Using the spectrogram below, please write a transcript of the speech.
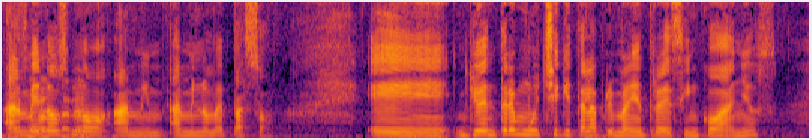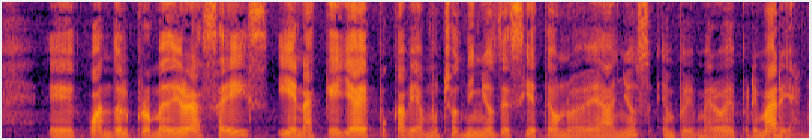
Al menos no, a mí, a mí no me pasó. Eh, yo entré muy chiquita a la primaria, entré de cinco años, eh, cuando el promedio era seis, y en aquella época había muchos niños de siete o nueve años en primero de primaria. Mm.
